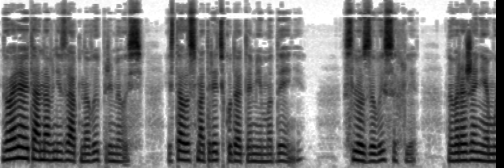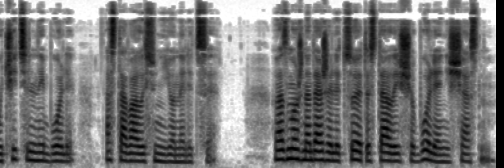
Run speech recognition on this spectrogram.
Говоря это, она внезапно выпрямилась и стала смотреть куда-то мимо Дэнни. Слезы высохли, но выражение мучительной боли оставалось у нее на лице. Возможно, даже лицо это стало еще более несчастным.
